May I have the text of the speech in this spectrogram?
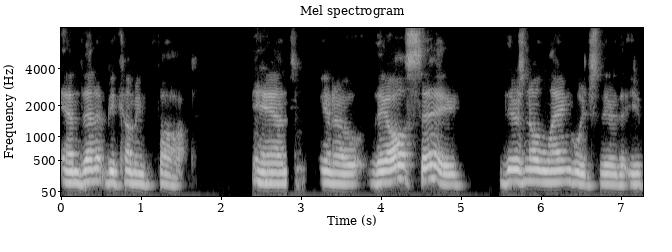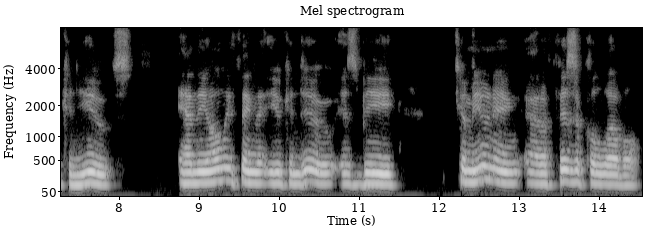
and then it becoming thought. Mm-hmm. And, you know, they all say there's no language there that you can use. And the only thing that you can do is be communing at a physical level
